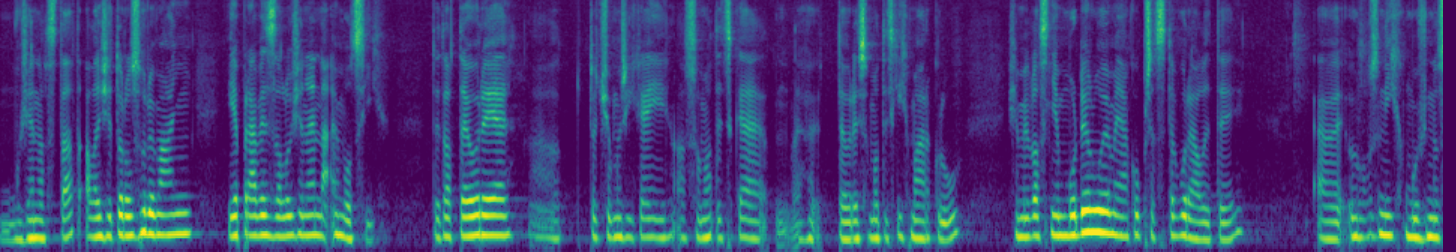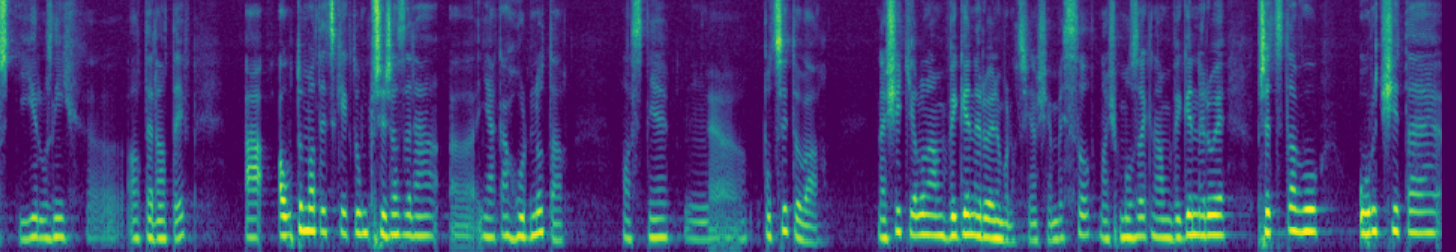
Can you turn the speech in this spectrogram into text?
může nastat, ale že to rozhodování je právě založené na emocích. To je ta teorie, eh, to, čemu říkají somatické, teorie somatických markerů, že my vlastně modelujeme nějakou představu reality, eh, různých možností, různých alternativ a automaticky je k tomu přiřazená nějaká hodnota, vlastně pocitová. Naše tělo nám vygeneruje, nebo naše, mysl, náš mozek nám vygeneruje představu určité,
